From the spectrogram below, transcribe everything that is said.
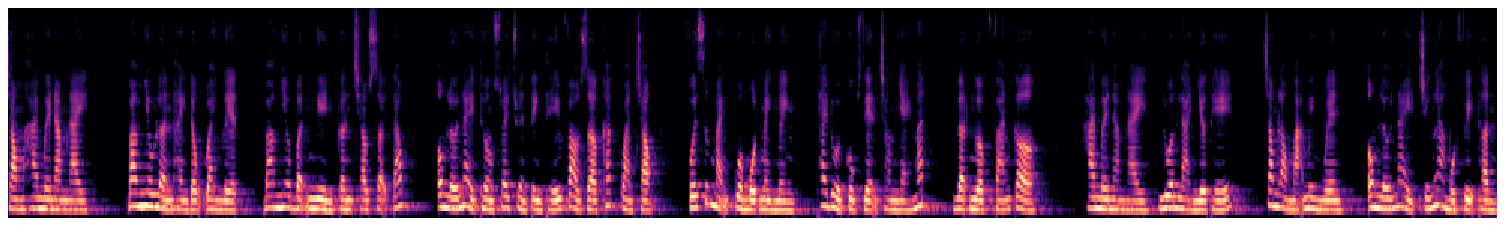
trong 20 năm nay. Bao nhiêu lần hành động oanh liệt, bao nhiêu bận nghìn cân treo sợi tóc, ông lớn này thường xoay chuyển tình thế vào giờ khắc quan trọng, với sức mạnh của một mình mình thay đổi cục diện trong nháy mắt, lật ngược ván cờ. 20 năm này luôn là như thế. Trong lòng Mã Minh Nguyên, ông lớn này chính là một vị thần,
